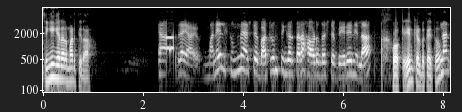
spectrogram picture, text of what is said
ಸಿಂಗಿಂಗ್ ಏನಾರು ಮಾಡ್ತೀರಾ? ಆದ್ರೆ ಮನೇಲಿ ಸುಮ್ನೆ ಅಷ್ಟೇ ಬಾತ್ರೂಮ್ ಸಿಂಗರ್ ತರ ಹಾಡೋದಷ್ಟೇ ಬೇರೇನಿಲ್ಲ. ಓಕೆ ಏನ್ ಕೇಳ್ಬೇಕಾಯ್ತು? ನನ್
